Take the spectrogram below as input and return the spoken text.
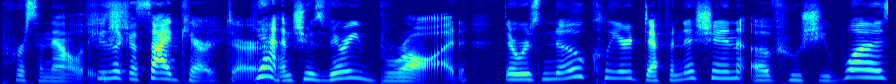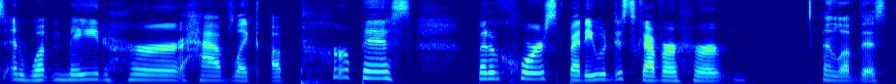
personality. She's like a side character. Yeah, and she was very broad. There was no clear definition of who she was and what made her have like a purpose. But of course, Betty would discover her, I love this,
